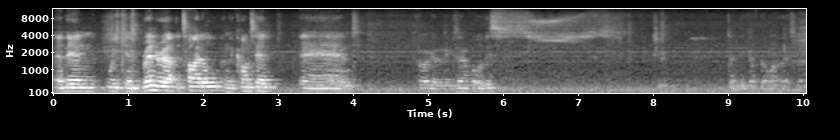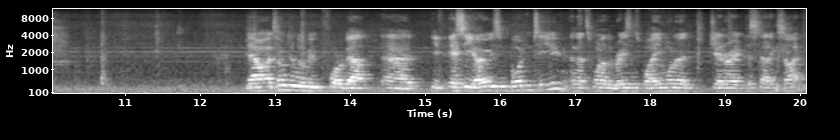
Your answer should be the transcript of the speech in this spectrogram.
And then we can render out the title and the content and oh, have I got an example of this? Don't think I've got one of those yet. Now, I talked a little bit before about uh, if SEO is important to you, and that's one of the reasons why you want to generate a static site.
